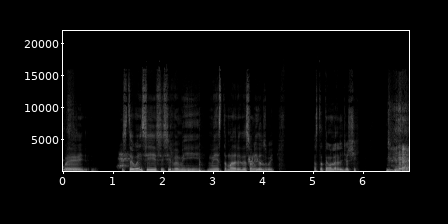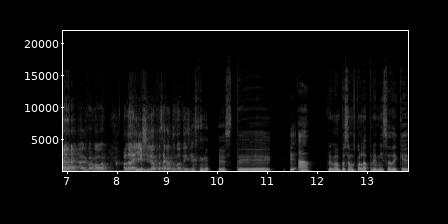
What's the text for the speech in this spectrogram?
Güey. Este güey sí, sí sirve mi, mi esta madre de sonidos, güey. Hasta tengo la del Yoshi. A ver, por favor. Hola de Yoshi, luego pasa con tu noticia. Este. ¿qué? Ah, primero empecemos con la premisa de que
